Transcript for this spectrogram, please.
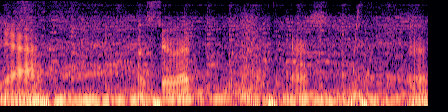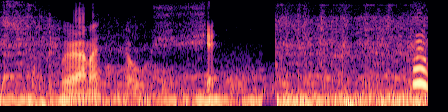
Yeah. Let's do it. Yes. Yes. Where am I? Oh shit. Whew.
